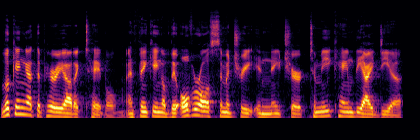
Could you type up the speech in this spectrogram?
Looking at the periodic table and thinking of the overall symmetry in nature, to me came the idea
